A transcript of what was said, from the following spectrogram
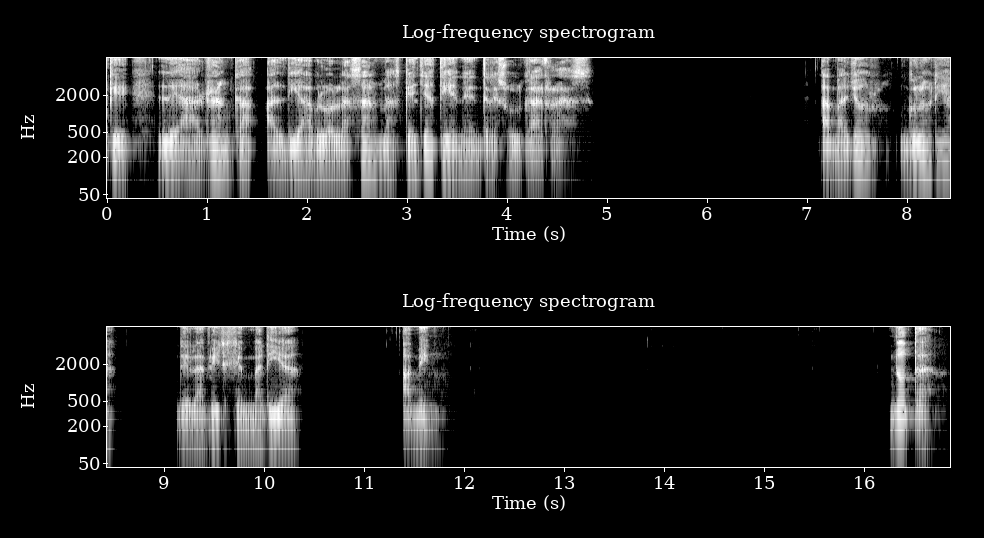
que le arranca al diablo las almas que ya tiene entre sus garras. A mayor gloria de la Virgen María. Amén. Nota.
